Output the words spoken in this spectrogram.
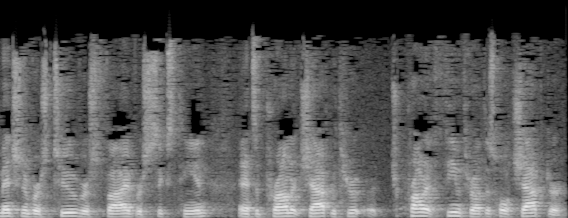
mentioned in verse 2, verse 5, verse 16, and it's a prominent chapter through, prominent theme throughout this whole chapter.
